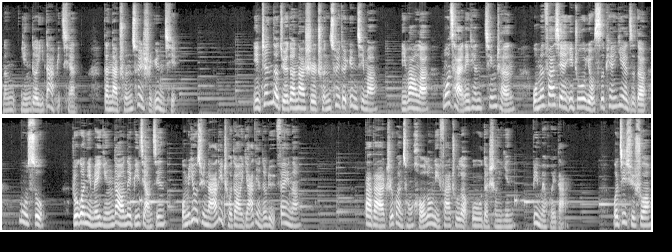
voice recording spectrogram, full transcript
能赢得一大笔钱，但那纯粹是运气。你真的觉得那是纯粹的运气吗？你忘了摸彩那天清晨，我们发现一株有四片叶子的木素。如果你没赢到那笔奖金，我们又去哪里筹到雅典的旅费呢？爸爸只管从喉咙里发出了呜呜的声音，并没回答。我继续说。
